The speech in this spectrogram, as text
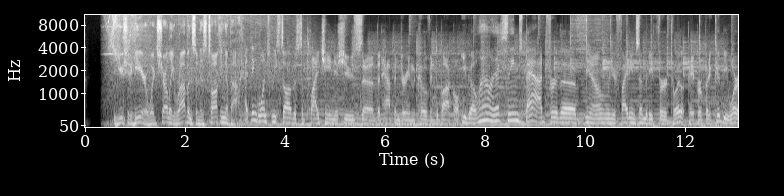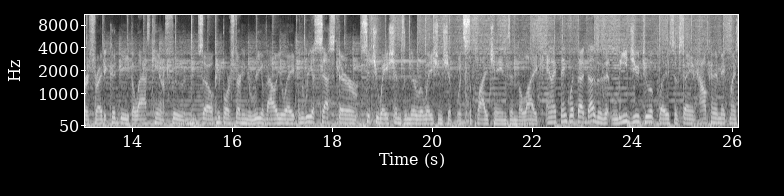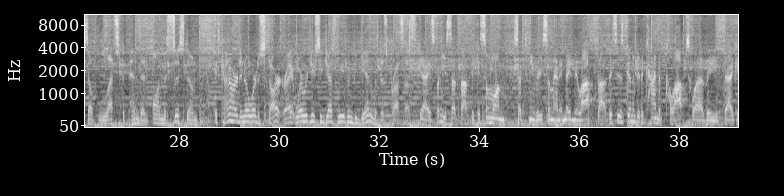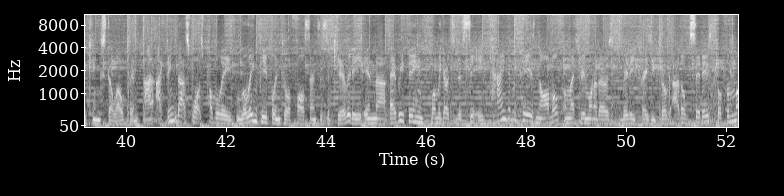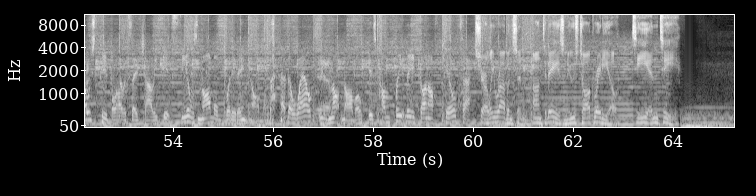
You should hear what Charlie Robinson is talking about. I think once we saw the supply chain issues uh, that happened during the COVID debacle, you go, well, that seems bad for the, you know, when you're fighting somebody for toilet paper, but it could be worse, right? It could be the last can of food. So people are starting to reevaluate and reassess their situations and their relationship with supply chains and the like. And I think what that does is it leads you to a place of saying, how can I make myself less dependent on the system? It's kind of hard to know where to start, right? Right? Where would you suggest we even begin with this process? Yeah, it's funny you said that because someone said to me recently, and it made me laugh, that this is going to be the kind of collapse where the Burger King's still open. And I think that's what's probably lulling people into a false sense of security in that everything, when we go to the city, kind of appears normal unless you're in one of those really crazy drug addled cities. But for most people, I would say, Charlie, it feels normal, but it ain't normal. the world yeah. is not normal. It's completely gone off kilter. Charlie Robinson on today's News Talk Radio, TNT.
